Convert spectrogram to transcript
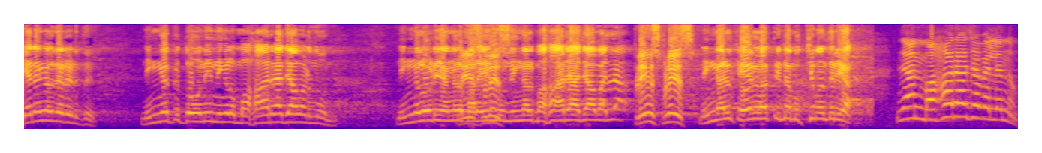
ജനങ്ങൾ തെരഞ്ഞെടുത്ത് നിങ്ങൾക്ക് തോന്നി നിങ്ങൾ മഹാരാജാവാണെന്ന് തോന്നി. നിങ്ങളോട് ഞങ്ങൾ പറയുന്നു നിങ്ങൾ മഹാരാജാവല്ല. പ്ലീസ് പ്ലീസ് നിങ്ങൾ കേരളത്തിന്റെ മുഖ്യമന്ത്രിയാണ് ഞാൻ മഹാരാജാവല്ലെന്നും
